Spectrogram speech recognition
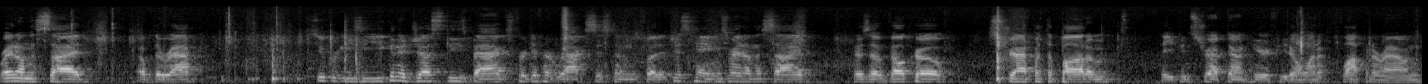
right on the side of the rack. Super easy. You can adjust these bags for different rack systems, but it just hangs right on the side. There's a Velcro strap at the bottom that you can strap down here if you don't want it flopping around.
